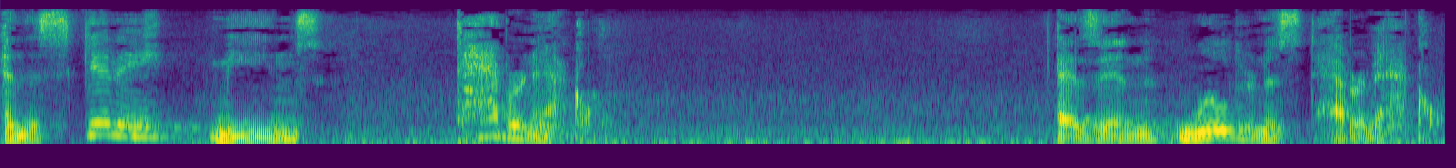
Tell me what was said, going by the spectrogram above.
And the skene means tabernacle, as in wilderness tabernacle.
